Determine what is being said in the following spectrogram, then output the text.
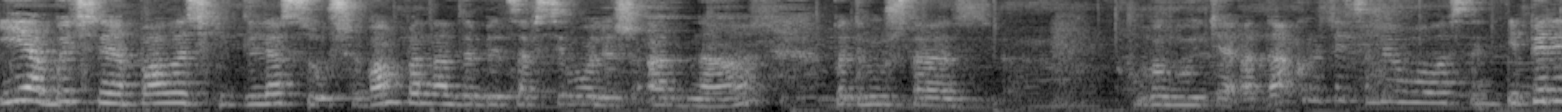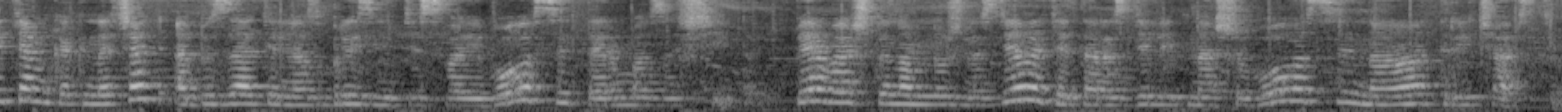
и обычные палочки для суши. Вам понадобится всего лишь одна, потому что вы будете одна крутить себе волосы. И перед тем, как начать, обязательно сбрызните свои волосы термозащитой. Первое, что нам нужно сделать, это разделить наши волосы на три части.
